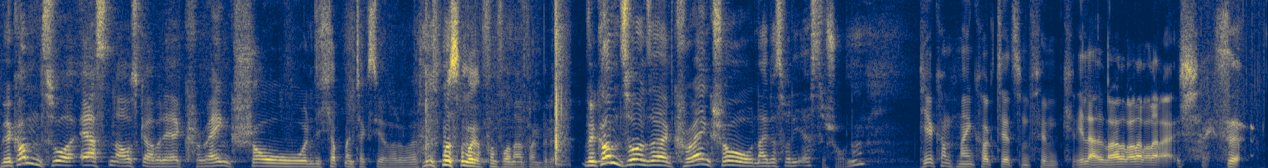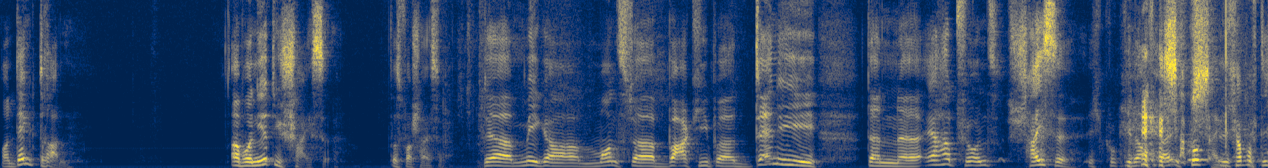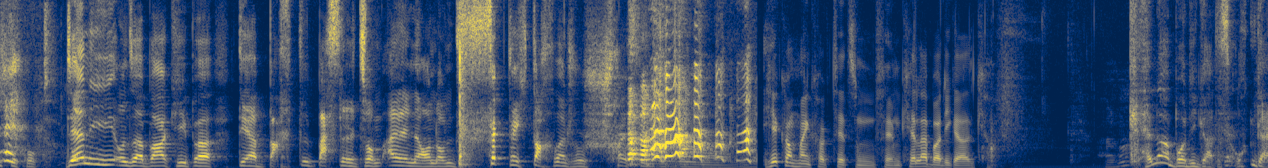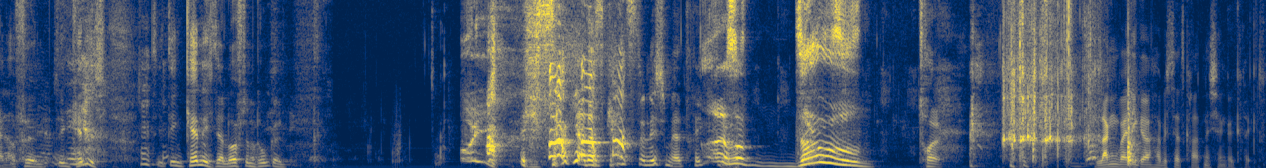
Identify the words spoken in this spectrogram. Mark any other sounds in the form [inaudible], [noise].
Willkommen zur ersten Ausgabe der Crank Show. Und ich habe meinen Text hier, mal. [laughs] Ich muss nochmal von vorne anfangen, bitte. Willkommen zu unserer Crank Show. Nein, das war die erste Show, ne? Hier kommt mein Cocktail zum Film. Scheiße. Und denkt dran, abonniert die Scheiße. Das war scheiße. Der mega Monster Barkeeper Danny. Denn äh, er hat für uns Scheiße. Ich guck wieder [laughs] auf ich, guck, ich habe auf dich geguckt. Danny, unser Barkeeper, der bachtel, bastelt zum Allnern und fick dich doch, Mensch, du Scheiße. [laughs] Hier kommt mein Cocktail zum Film Killer Bodyguard. Keller Bodyguard ist auch ein geiler Film. Den kenne ich. Den kenne ich, der läuft im Dunkeln. Ui. [laughs] Ich sag ja, das kannst du nicht mehr trinken. Also, das ist toll. Langweiliger habe ich es jetzt gerade nicht hingekriegt.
